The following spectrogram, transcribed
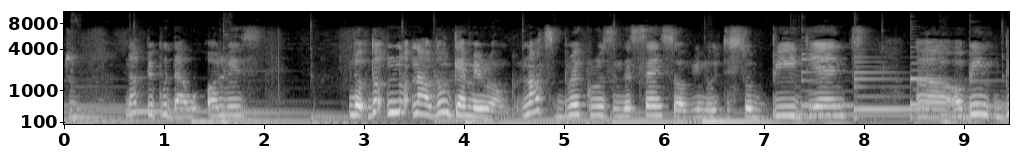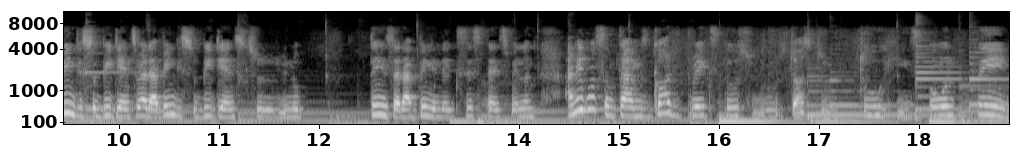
do. Not people that will always no, don't no, now don't get me wrong. Not break rules in the sense of you know disobedient uh, or being being disobedient rather being disobedient to you know things that have been in existence for long and even sometimes god breaks those rules just to do his own thing.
